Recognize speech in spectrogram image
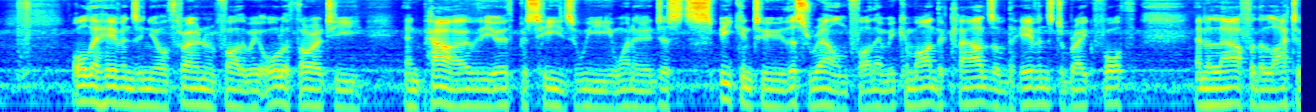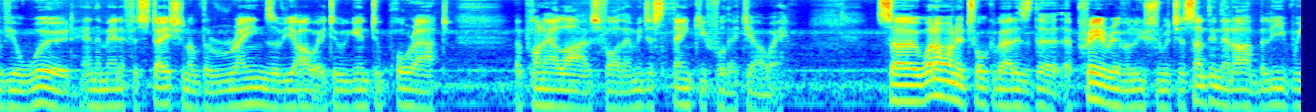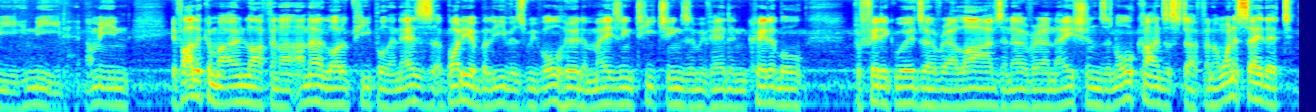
all the heavens in your throne room, Father, where all authority and power over the earth proceeds, we want to just speak into this realm, Father, and we command the clouds of the heavens to break forth and allow for the light of your word and the manifestation of the rains of Yahweh to begin to pour out upon our lives, Father. And we just thank you for that, Yahweh. So, what I want to talk about is the a prayer revolution, which is something that I believe we need. I mean, if I look at my own life, and I, I know a lot of people, and as a body of believers, we've all heard amazing teachings and we've had incredible prophetic words over our lives and over our nations and all kinds of stuff. And I want to say that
